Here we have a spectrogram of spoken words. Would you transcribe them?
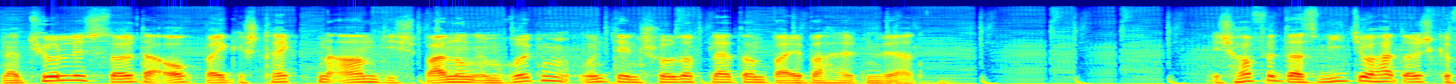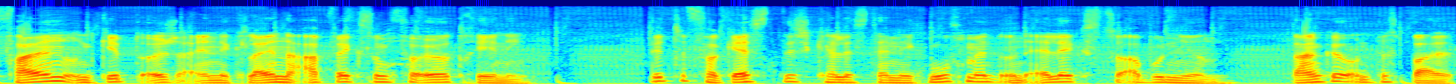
Natürlich sollte auch bei gestreckten Armen die Spannung im Rücken und den Schulterblättern beibehalten werden. Ich hoffe das Video hat euch gefallen und gibt euch eine kleine Abwechslung für euer Training. Bitte vergesst nicht Calisthenic Movement und Alex zu abonnieren. Danke und bis bald.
